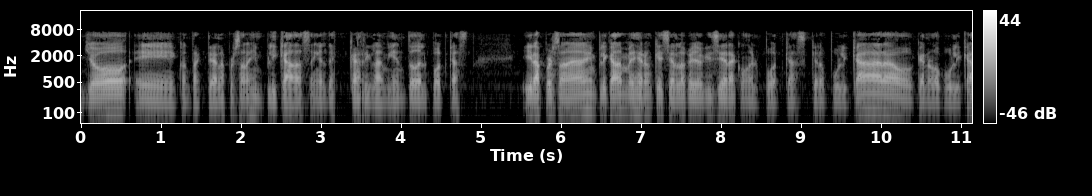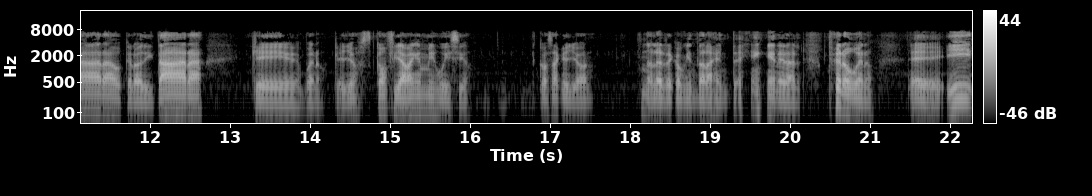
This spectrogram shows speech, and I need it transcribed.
Yo eh, contacté a las personas implicadas en el descarrilamiento del podcast y las personas implicadas me dijeron que hiciera lo que yo quisiera con el podcast, que lo publicara o que no lo publicara o que lo editara, que bueno, que ellos confiaban en mi juicio, cosa que yo no le recomiendo a la gente en general, pero bueno, eh, y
